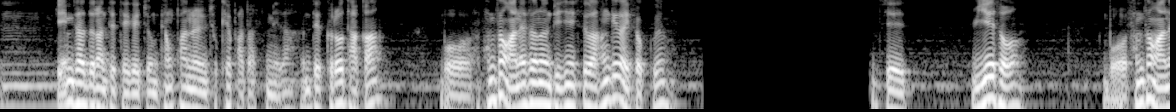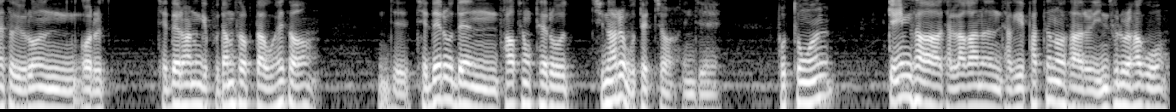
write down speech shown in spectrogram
음, 게임사들한테 되게 좀 평판을 좋게 받았습니다. 근데 그러다가 뭐 삼성 안에서는 비즈니스가 한계가 있었고요. 이제 위에서 뭐 삼성 안에서 이런 거를 제대로 하는 게 부담스럽다고 해서 이제 제대로 된 사업 형태로 진화를 못했죠. 이제 보통은 게임사 잘 나가는 자기 파트너사를 인수를 하고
